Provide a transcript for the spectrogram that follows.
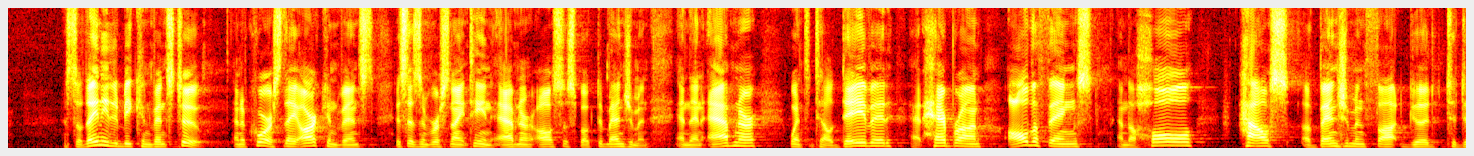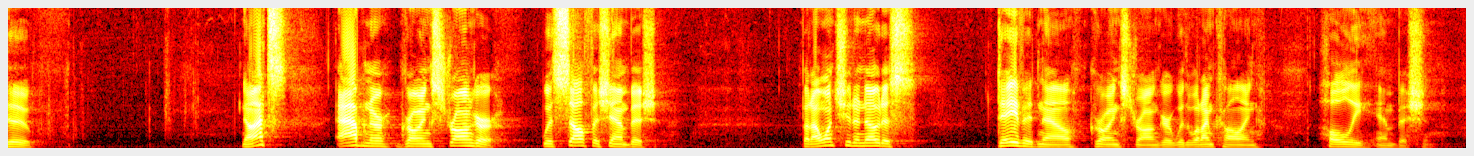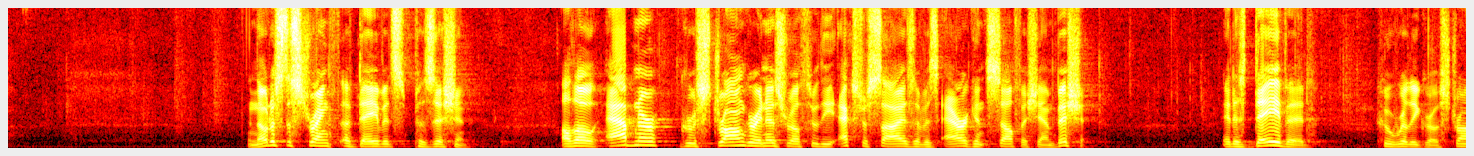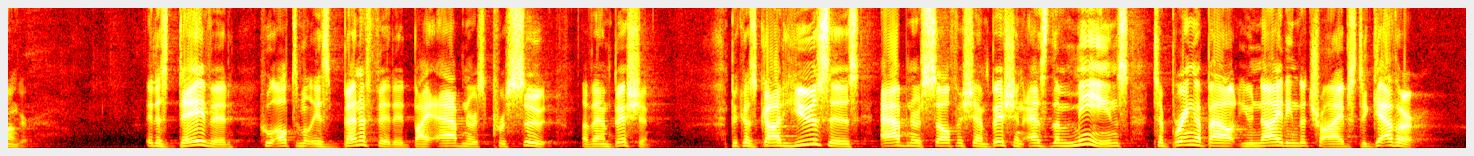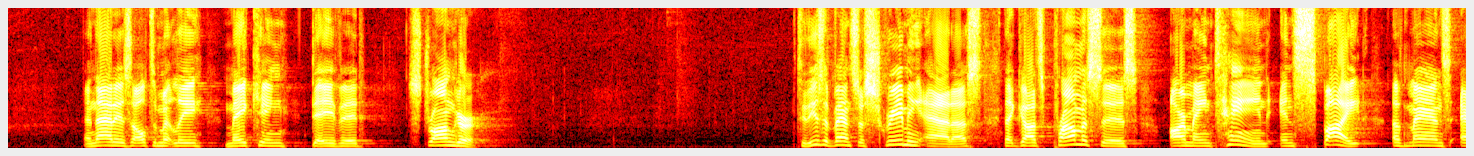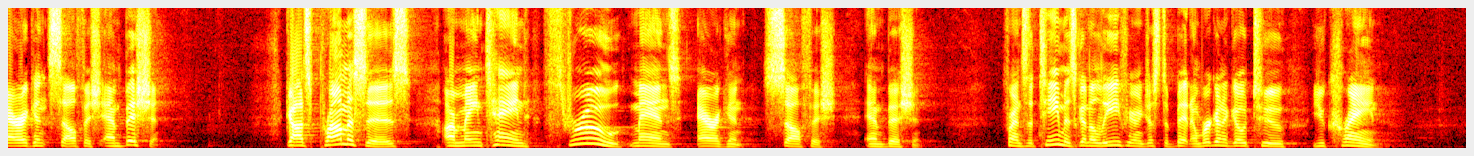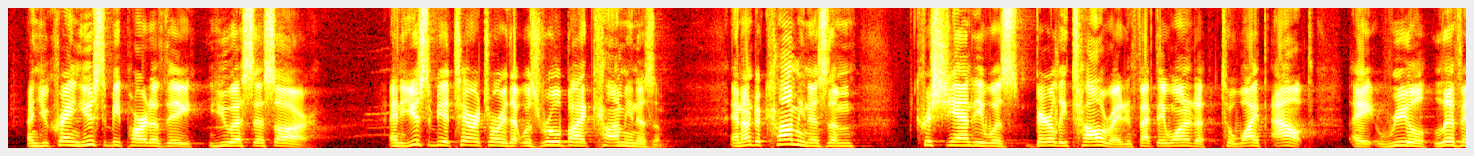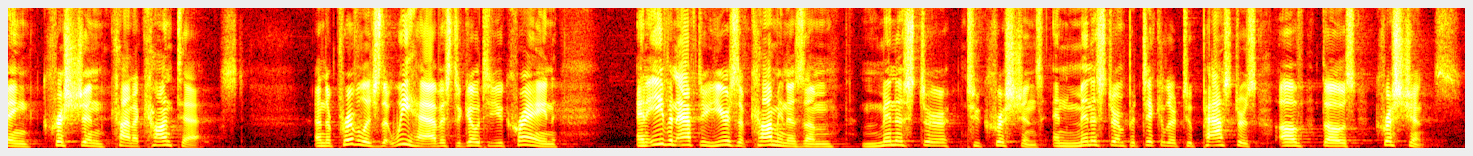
And so they need to be convinced too. And of course, they are convinced. It says in verse 19 Abner also spoke to Benjamin. And then Abner went to tell David at Hebron all the things, and the whole house of Benjamin thought good to do. Now, that's Abner growing stronger with selfish ambition. But I want you to notice David now growing stronger with what I'm calling holy ambition. And notice the strength of David's position. Although Abner grew stronger in Israel through the exercise of his arrogant, selfish ambition, it is David who really grows stronger. It is David who ultimately is benefited by Abner's pursuit of ambition. Because God uses Abner's selfish ambition as the means to bring about uniting the tribes together. And that is ultimately making David stronger. See, these events are screaming at us that God's promises are maintained in spite of man's arrogant, selfish ambition. God's promises are maintained through man's arrogant, selfish ambition. Friends, the team is going to leave here in just a bit, and we're going to go to Ukraine. And Ukraine used to be part of the USSR. And it used to be a territory that was ruled by communism. And under communism, Christianity was barely tolerated. In fact, they wanted to, to wipe out a real, living Christian kind of context. And the privilege that we have is to go to Ukraine and even after years of communism, minister to Christians and minister in particular to pastors of those Christians.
